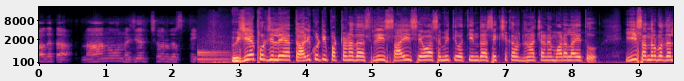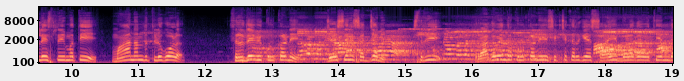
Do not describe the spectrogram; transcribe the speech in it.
ಸ್ವಾಗತ. ನಾನು ನಜೀರ್ ಚೌರ್ಗಸ್ತಿ. ವಿಜಯಪುರ ಜಿಲ್ಲೆಯ ತಾಳಿಕೋಟಿ ಪಟ್ಟಣದ ಶ್ರೀ ಸಾಯಿ ಸೇವಾ ಸಮಿತಿ ವತಿಯಿಂದ ಶಿಕ್ಷಕರ ದಿನಾಚರಣೆ ಮಾಡಲಾಯಿತು. ಈ ಸಂದರ್ಭದಲ್ಲಿ ಶ್ರೀಮತಿ ಮಾನಂದ್ ತಿಳುಗೋಳ್, ಶ್ರೀದೇವಿ ಕುಲಕರ್ಣಿ, ಜಯಶ್ರೀ ಸಜ್ಜನ್, ಶ್ರೀ ರಾಘವೇಂದ್ರ ಕುಲಕರ್ಣಿ ಶಿಕ್ಷಕರಿಗೆ ಸಾಯಿ ಬಳಗ ವತಿಯಿಂದ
